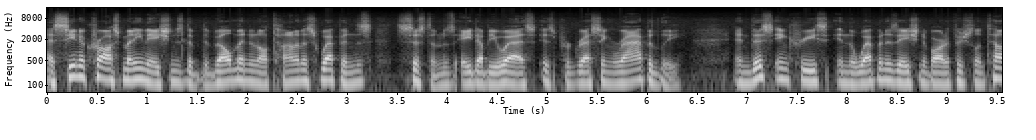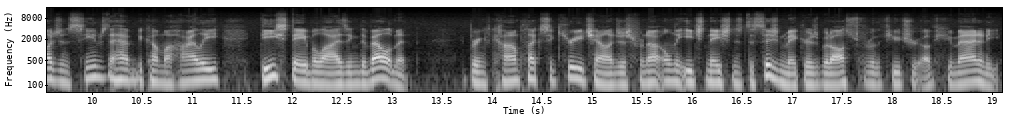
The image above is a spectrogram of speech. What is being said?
As seen across many nations, the development in autonomous weapons systems, AWS, is progressing rapidly. And this increase in the weaponization of artificial intelligence seems to have become a highly destabilizing development. It brings complex security challenges for not only each nation's decision makers, but also for the future of humanity.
